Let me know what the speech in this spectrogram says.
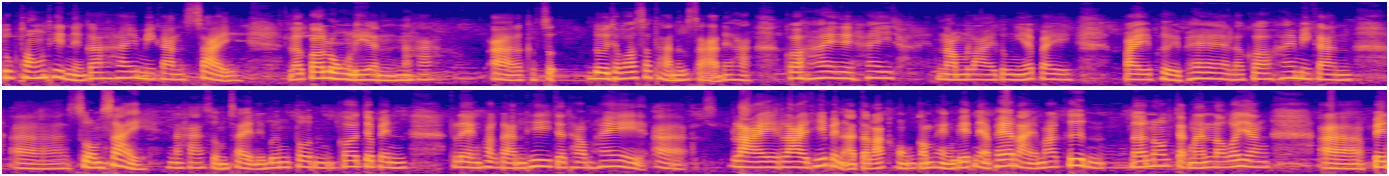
ทุกท้องถิ่นเนี่ยก็ให้มีการใส่แล้วก็โรงเรียนนะคะ โดยเฉพาะสถานศึกษาเนี่ยค่ะก็ให้ให้นำลายตรงนี้ไปไปเผยแพร่ แล้วก็ให้มีการสวมใส่นะคะสวมใส่ในเบื้องต้น ก็จะเป็นแรงผลักดันที่จะทำให้ลายลายที่เป็นอัตลักษณ์ของกำแพงเพชรเนี่ยแพร่หลายมากขึ้น แล้วนอกจากนั้นเราก็ยังเป็น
